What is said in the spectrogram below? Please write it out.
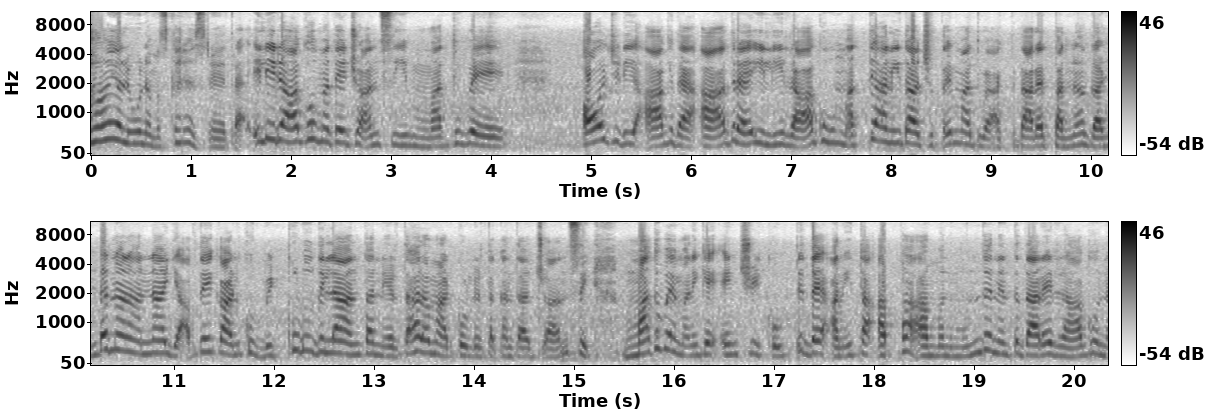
ಹಾಯ್, ಹಲೋ, ನಮಸ್ಕಾರ ಸ್ನೇಹಿತರೆ. ಇಲ್ಲಿ ರಾಘು ಮತ್ತು ಜಾನ್ಸಿ ಮದುವೆ ಆಲ್ರೆಡಿ ಆಗಿದೆ. ಆದರೆ ಇಲ್ಲಿ ರಾಘು ಮತ್ತೆ ಅನಿತಾ ಜೊತೆ ಮದುವೆ ಆಗ್ತಿದ್ದಾರೆ. ತನ್ನ ಗಂಡನನ್ನು ಯಾವುದೇ ಕಾರಣಕ್ಕೂ ಬಿಟ್ಕೊಡುವುದಿಲ್ಲ ಅಂತ ನಿರ್ಧಾರ ಮಾಡಿಕೊಂಡಿರ್ತಕ್ಕಂಥ ಜಾನ್ಸಿ ಮದುವೆ ಮನೆಗೆ ಎಂಟ್ರಿ ಕೊಟ್ಟಿದ್ದೆ. ಅನಿತಾ ಅಪ್ಪ, ಅಮ್ಮನ ಮುಂದೆ ನಿಂತಿದ್ದಾರೆ. ರಾಘುನ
